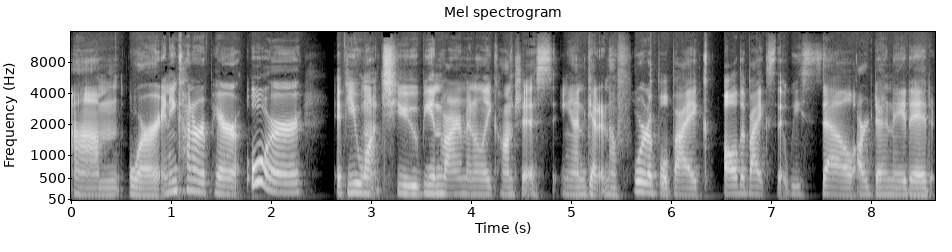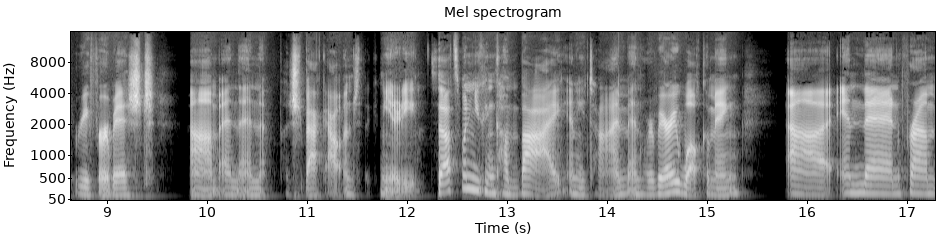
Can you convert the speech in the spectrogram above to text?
um, or any kind of repair, or if you want to be environmentally conscious and get an affordable bike, all the bikes that we sell are donated, refurbished, um, and then pushed back out into the community. So that's when you can come by anytime, and we're very welcoming. Uh, and then from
